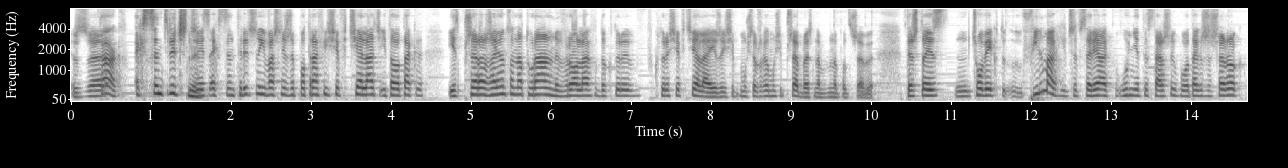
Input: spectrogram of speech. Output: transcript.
że, Tak, ekscentryczny. że jest ekscentryczny i właśnie, że potrafi się wcielać i to tak jest przerażająco naturalny w rolach, do których, w które się wciela, jeżeli się musi, na przykład musi przebrać na pewne potrzeby. Też to jest mm, człowiek, w filmach czy w serialach, głównie tych starszych, było tak, że Sherlock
